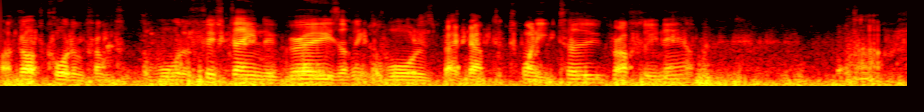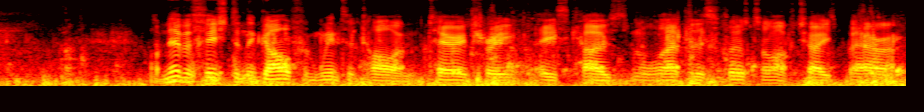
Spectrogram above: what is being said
Like I've caught them from the water 15 degrees. I think the water's back up to 22 roughly now. Um, I've never fished in the Gulf in winter time, territory, east coast and all that, but it's the first time I've chased barra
